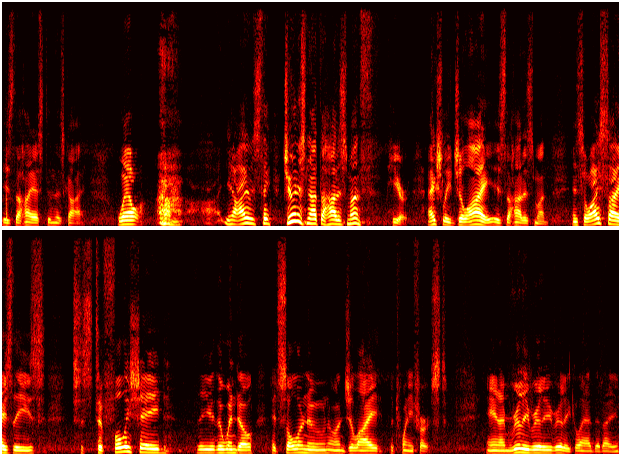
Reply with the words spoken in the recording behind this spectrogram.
is the highest in the sky. Well, you know, I was thinking June is not the hottest month here. Actually, July is the hottest month, and so I size these to, to fully shade the the window at solar noon on July the 21st. And I'm really, really, really glad that I,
